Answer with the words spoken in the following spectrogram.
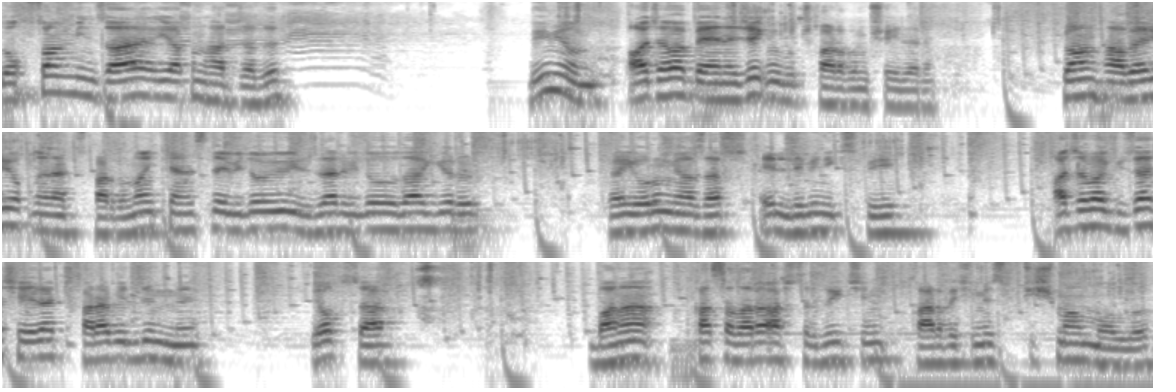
90.000 zaya yakın harcadı. Bilmiyorum acaba beğenecek mi bu çıkardığım şeyleri. Şu an haberi yok neler çıkardığımdan. Kendisi de videoyu izler, videoyu da görür ve yorum yazar. 50.000 XP. Acaba güzel şeyler çıkarabildim mi? Yoksa bana kasaları açtırdığı için kardeşimiz pişman mı oldu?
